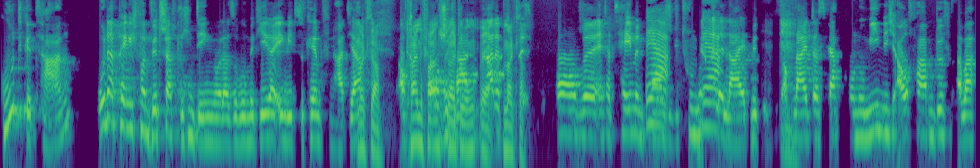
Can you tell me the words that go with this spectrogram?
gut getan, unabhängig von wirtschaftlichen Dingen oder so, womit jeder irgendwie zu kämpfen hat. Ja, na klar, auch keine Veranstaltung. Ja, na klar. Branche, Entertainment-Branche, ja. die tun mir ja. alle leid. Mir tut es auch leid, dass Gastronomie nicht aufhaben dürfen, aber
